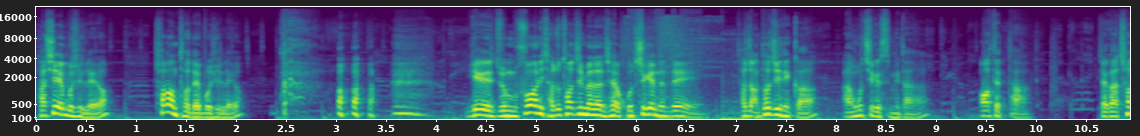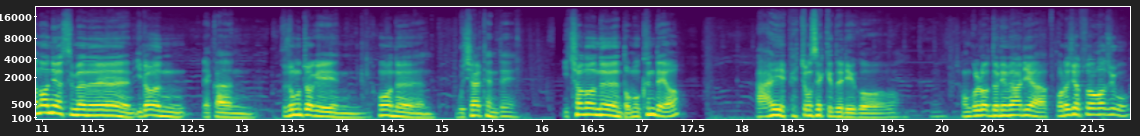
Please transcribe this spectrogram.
다시 해보실래요? 천 원 더 내보실래요? 이게 좀 후원이 자주 터지면 제가 고치겠는데 자주 안 터지니까 안 고치겠습니다. 어 됐다. 제가 천 원이었으면은 이런 약간 부정적인 후원은 무시할 텐데 이천 원은 너무 큰데요? 아이 백종 새끼들 이거 정글러들이 말이야 버릇이 없어가지고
